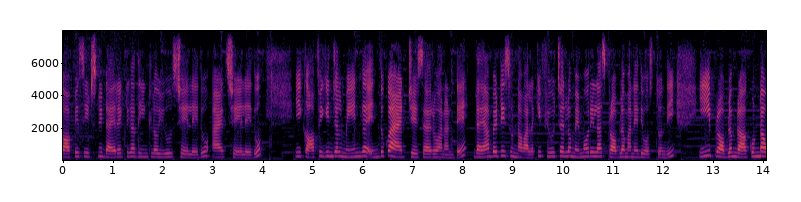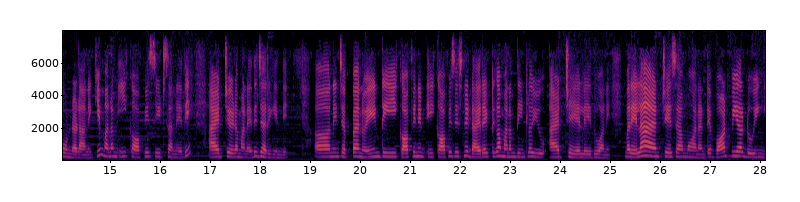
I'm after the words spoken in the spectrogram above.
కాఫీ సీడ్స్ని డైరెక్ట్గా దీంట్లో యూజ్ చేయలేదు యాడ్ చేయలేదు. ఈ కాఫీ గింజలు మెయిన్గా ఎందుకు యాడ్ చేశారు అని అంటే డయాబెటీస్ ఉన్న వాళ్ళకి ఫ్యూచర్లో మెమోరీ లాస్ ప్రాబ్లం అనేది వస్తుంది. ఈ ప్రాబ్లం రాకుండా ఉండడానికి మనం ఈ కాఫీ సీడ్స్ అనేది యాడ్ చేయడం అనేది జరిగింది. నేను చెప్పాను ఏంటి ఈ కాఫీని ఈ కాఫీ సీడ్స్ని డైరెక్ట్గా మనం దీంట్లో యూ యాడ్ చేయలేదు అని. మరి ఎలా యాడ్ చేసాము అని అంటే what we are doing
